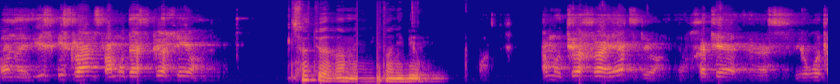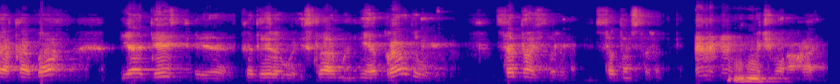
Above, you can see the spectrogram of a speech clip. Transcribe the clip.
Он, ислам самодоспехи. Сатвя, вам меня никто не бил. Хотя э, с его такаба я действия Кадырова ислама не оправдываю, с одной стороны. С одной стороны. Почему? Ага.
